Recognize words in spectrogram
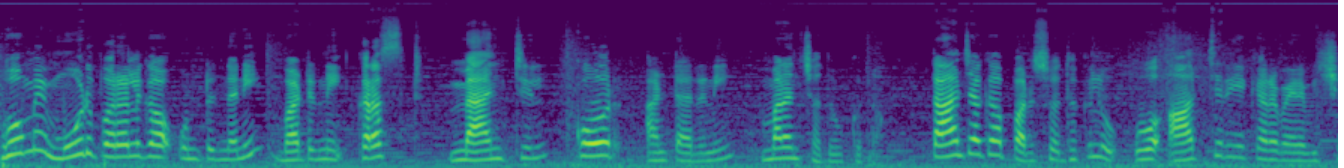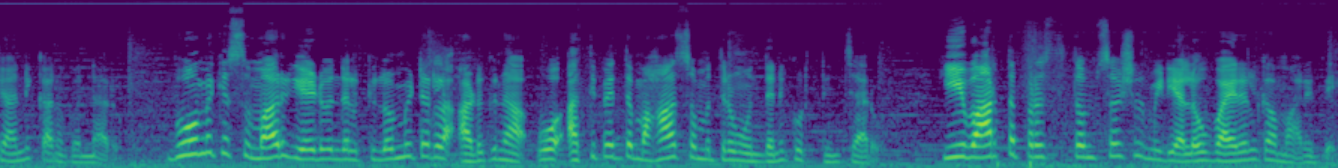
భూమి మూడు పొరలుగా ఉంటుందని వాటిని క్రస్ట్ మ్యాంటిల్ కోర్ అంటారని మనం చదువుకున్నాం. తాజాగా పరిశోధకులు ఓ ఆశ్చర్యకరమైన విషయాన్ని కనుగొన్నారు. భూమికి సుమారు ఏడు వందల కిలోమీటర్ల అడుగున ఓ అతిపెద్ద మహాసముద్రం ఉందని గుర్తించారు. ఈ వార్త ప్రస్తుతం సోషల్ మీడియాలో వైరల్గా మారింది.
